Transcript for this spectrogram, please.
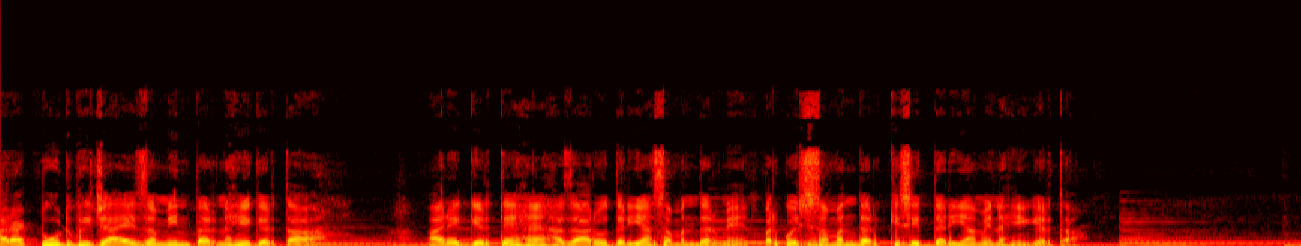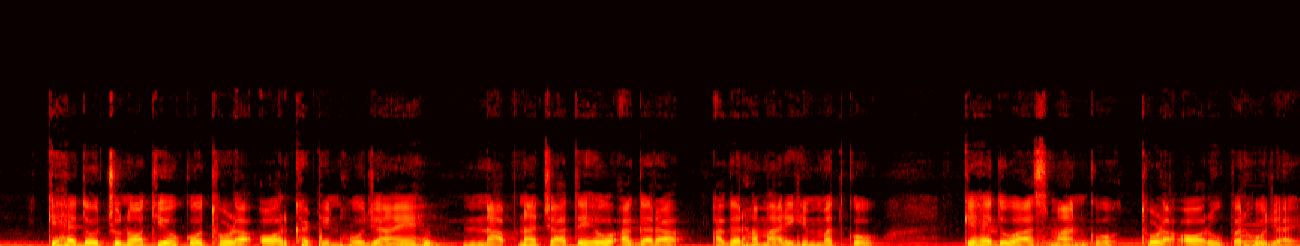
तारा टूट भी जाए, ज़मीन पर नहीं गिरता। अरे, गिरते हैं हज़ारों दरिया समंदर में, पर कोई समंदर किसी दरिया में नहीं गिरता। कह दो चुनौतियों को थोड़ा और कठिन हो जाए। नापना चाहते हो अगर अगर हमारी हिम्मत को। कह दो आसमान को, थोड़ा और ऊपर हो जाए।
